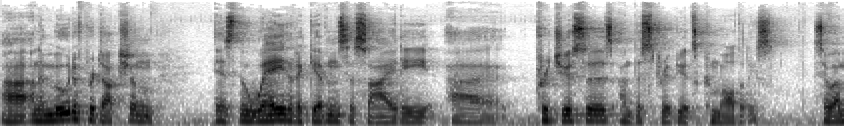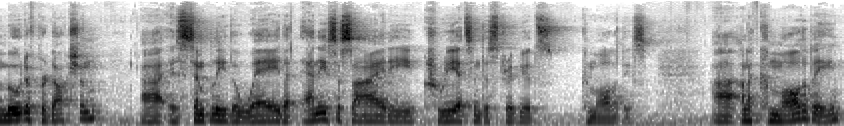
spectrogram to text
Uh, and a mode of production is the way that a given society uh, produces and distributes commodities. So, a mode of production uh, is simply the way that any society creates and distributes commodities. Uh, and a commodity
